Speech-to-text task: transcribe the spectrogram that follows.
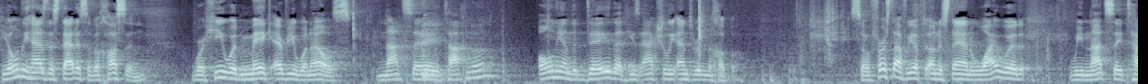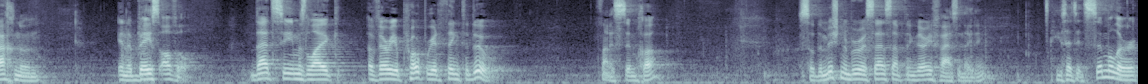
He only has the status of a chasen where he would make everyone else not say tachnun only on the day that he's actually entering the chuppah. So first off, we have to understand why would we not say tachnun in a beis ovel? that seems like a very appropriate thing to do. It's not a simcha. So the Mishnah Berurah says something very fascinating. He says it's similar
